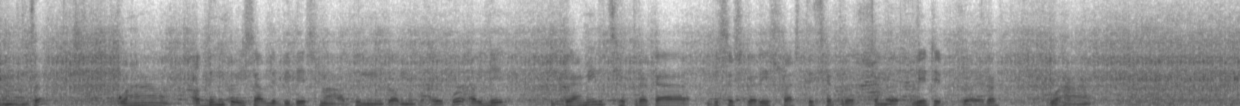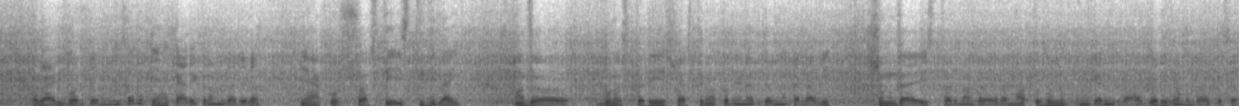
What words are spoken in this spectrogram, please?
हुनुहुन्छ। उहाँ अध्ययनको हिसाबले विदेशमा अध्ययन गर्नुभएको। अहिले ग्रामीण क्षेत्रका विशेष गरी स्वास्थ्य क्षेत्रसँग रिलेटेड रहेर उहाँ अगाडि बढ्दै हुनुहुन्छ र त्यहाँ कार्यक्रम गरेर यहाँको स्वास्थ्य स्थितिलाई अझ गुणस्तरीय स्वास्थ्यमा परिणत गर्नका लागि समुदाय स्तरमा गएर महत्त्वपूर्ण भूमिका निर्वाह गरिरहनु भएको छ।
